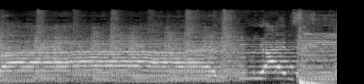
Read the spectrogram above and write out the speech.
eyes. I've seen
